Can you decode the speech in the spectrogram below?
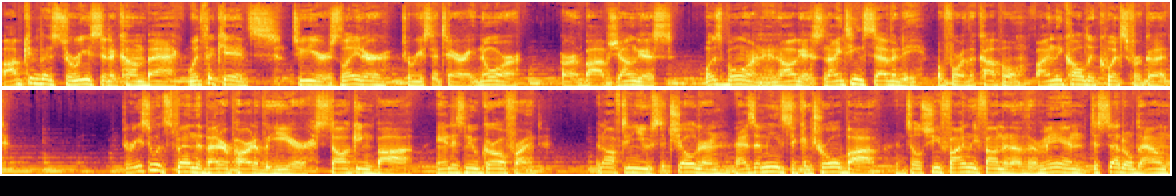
Bob convinced Theresa to come back with the kids. Two years later, Theresa Terry Knorr, her and Bob's youngest, was born in August 1970 before the couple finally called it quits for good. Theresa would spend the better part of a year stalking Bob and his new girlfriend, and often used the children as a means to control Bob until she finally found another man to settle down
